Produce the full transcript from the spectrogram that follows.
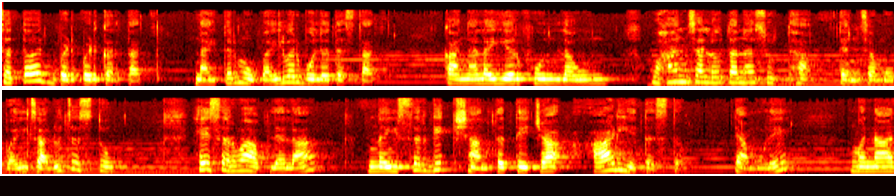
सतत बडबड करतात नाहीतर मोबाईलवर बोलत असतात. कानाला इयरफोन लावून वाहन चालवताना सुद्धा त्यांचा मोबाईल चालूच असतो. हे सर्व आपल्याला नैसर्गिक शांततेच्या आड येत असतं. त्यामुळे मनात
